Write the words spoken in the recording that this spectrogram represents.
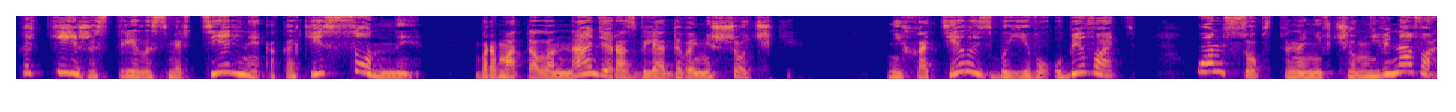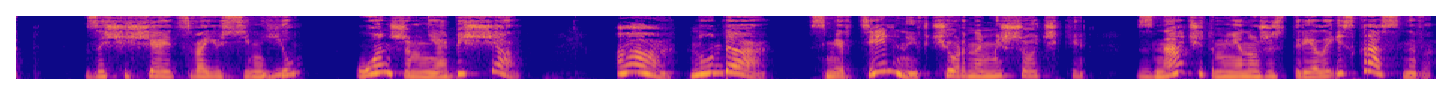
какие же стрелы смертельные, а какие сонные!» бормотала Надя, разглядывая мешочки. «Не хотелось бы его убивать. Он, собственно, ни в чем не виноват. Защищает свою семью, он же мне обещал. А, ну да, смертельный в черном мешочке. Значит, мне нужны стрелы из красного.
